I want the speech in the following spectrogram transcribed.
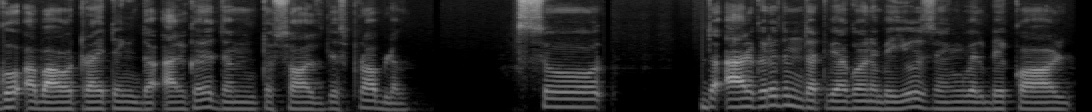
go about writing the algorithm to solve this problem. So the algorithm that we are going to be using will be called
